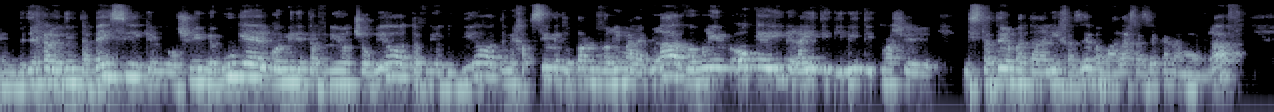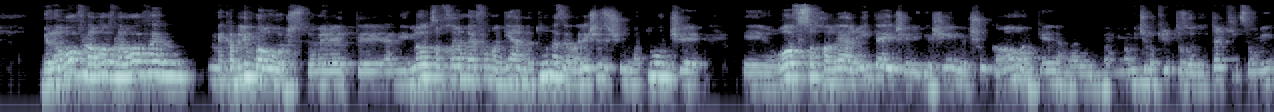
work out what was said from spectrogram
הם בדרך כלל יודעים את ה basic, הם רושמים בגוגל כל מיני תבניות שוריות, תבניות דוביות, הם מחפשים את אותם דברים על הגרף ואומרים אוקיי הנה ראיתי, גיליתי את מה שמסתתר בתהליך הזה, במהלך הזה כאן על הגרף. ולרוב, לרוב, לרוב הם מקבלים בראש, זאת אומרת, אה, אני לא זוכר מאיפה מגיע הנתון הזה, אבל יש איזשהו נתון שרוב סוחרי ה retail שניגשים לשוק ההון, כן, אבל אני מאמין שבקריפטו זה עוד יותר קיצוני,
